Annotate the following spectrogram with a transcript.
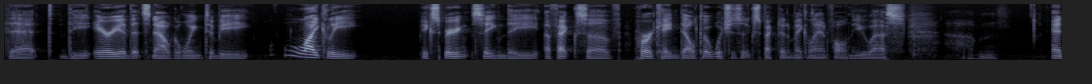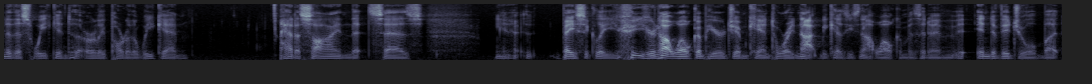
that the area that's now going to be likely experiencing the effects of Hurricane Delta, which is expected to make landfall in the U.S. Um, end of this week into the early part of the weekend, had a sign that says, you know, basically, you're not welcome here, Jim Cantore, not because he's not welcome as an individual, but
